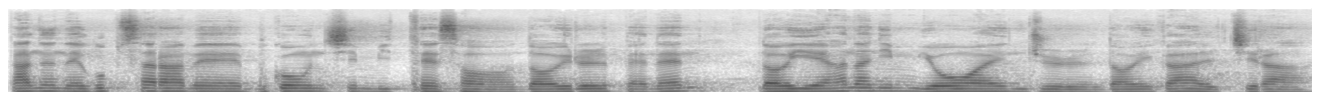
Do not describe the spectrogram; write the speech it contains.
나는 애굽 사람의 무거운 짐 밑에서 너희를 빼낸 너희의 하나님 여호와인 줄 너희가 알지라.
